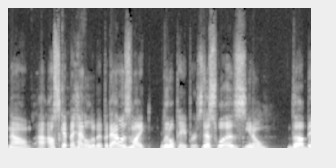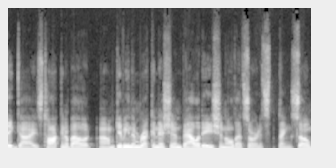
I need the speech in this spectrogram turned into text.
Now, I'll skip ahead a little bit, but that was like little papers. This was, you know, the big guys talking about um, giving them recognition, validation, all that sort of thing. So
